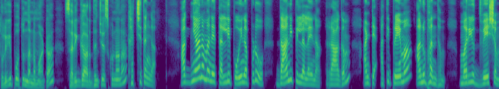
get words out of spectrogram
తొలగిపోతుందన్నమాట. సరిగ్గా అర్థం చేసుకున్నానా? ఖచ్చితంగా. అజ్ఞానమనే తల్లి పోయినప్పుడు దాని పిల్లలైన రాగం అంటే అతి ప్రేమ అనుబంధం మరియు ద్వేషం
